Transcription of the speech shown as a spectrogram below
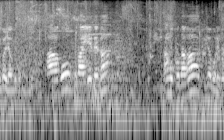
이걸 여기서 굳이 하고 그 사이에 내가 딴거 보다가 뒤져버리고.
